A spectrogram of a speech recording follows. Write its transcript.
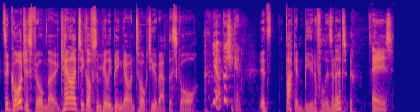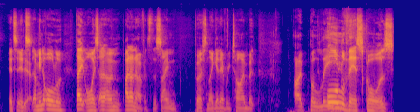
it's a gorgeous film, though. Can I tick off some Billy Bingo and talk to you about the score? Yeah, of course you can. It's fucking beautiful, isn't it? It is. It's it's. Yeah. I mean, all of they always. I, um, I don't know if it's the same person they get every time, but I believe all of their scores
